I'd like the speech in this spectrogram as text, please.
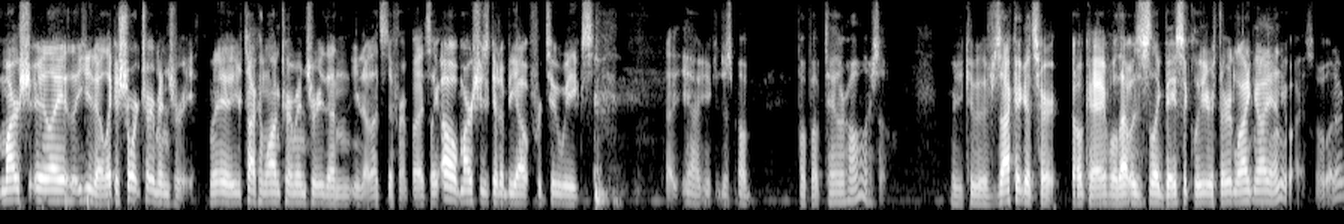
Marsh, eh, like you know, like a short term injury. You're talking long term injury, then you know that's different. But it's like oh, Marshy's gonna be out for two weeks. Uh, yeah, you can just bump bump up Taylor Hall or so. Or you could if Zacha gets hurt, okay, well that was like basically your third line guy anyway. So whatever.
